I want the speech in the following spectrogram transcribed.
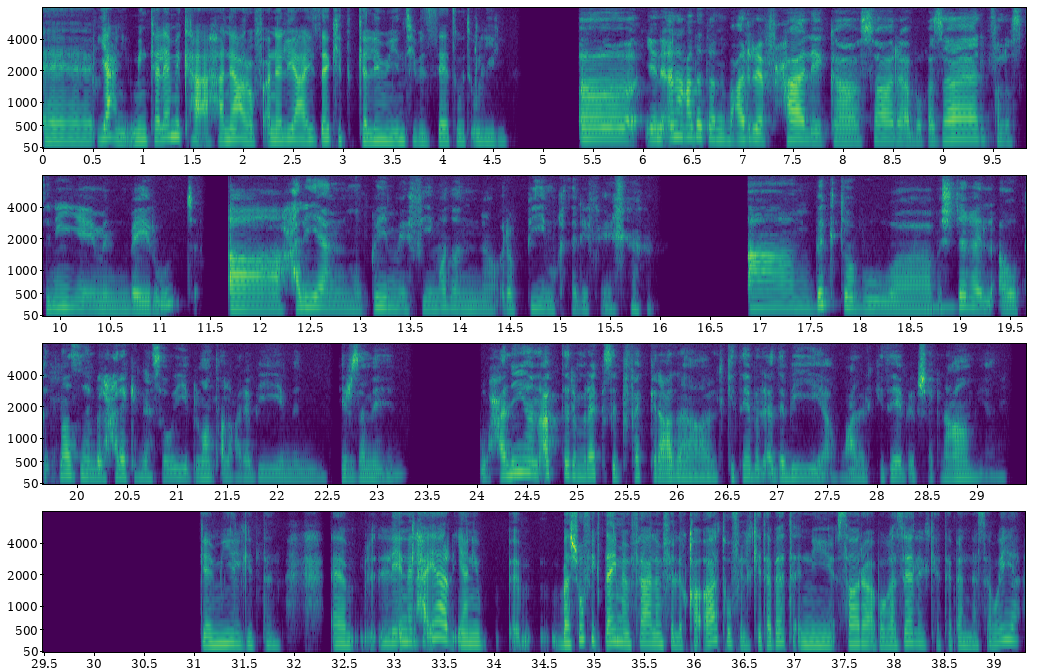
آه، يعني من كلامك هنعرف أنا ليه عايزاكي تتكلمي انت بالذات وتقولي لي. آه يعني أنا عادة بعرف حالي كسارة أبو غزال فلسطينية من بيروت. آه حاليا مقيمة في مدن أوروبية مختلفة. آم بكتب وبشتغل أو كنت نظمة بالحركة النسوية بالمنطقة العربية من كتير زمان. وحاليا أكتر مركزة بفكر على الكتابة الأدبية أو على الكتابة بشكل عام يعني. جميل جدا. لأن الحقيقة يعني بشوفك دايما فعلا في اللقاءات وفي الكتابات إني سارة أبو غزال الكاتبة النسوية.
